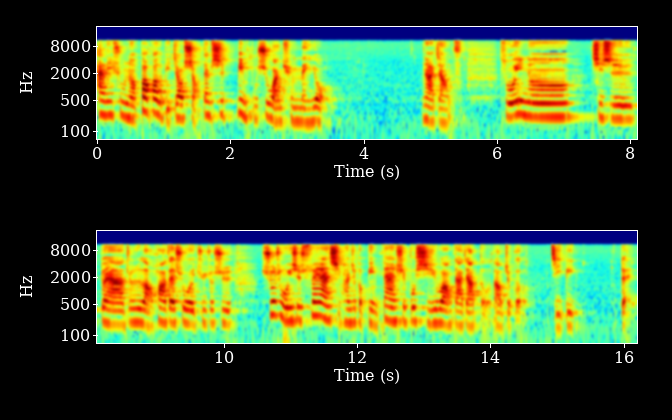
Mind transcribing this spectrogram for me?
案例数呢，报告的比较少，但是并不是完全没有。那这样子，所以呢，其实对啊，就是老话再说一句，就是书虫医师虽然喜欢这个病，但是不希望大家得到这个疾病。对，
